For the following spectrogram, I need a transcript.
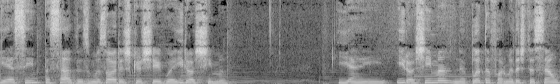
E é assim, passadas umas horas, que eu chego a Hiroshima. E em Hiroshima, na plataforma da estação,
